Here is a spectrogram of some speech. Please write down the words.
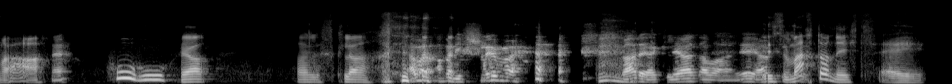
Ah. Ne? Huhu. Ja, alles klar. Aber, aber nicht schlimm. Gerade erklärt, aber hey, ja. Es macht doch nichts. Ey.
